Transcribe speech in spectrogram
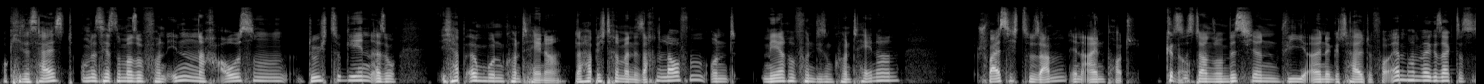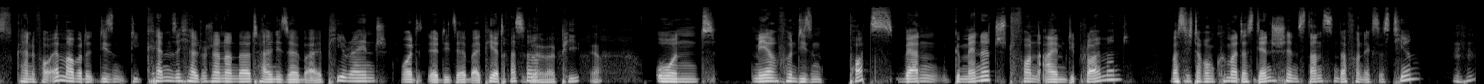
Okay, das heißt, um das jetzt nochmal so von innen nach außen durchzugehen, also ich habe irgendwo einen Container, da habe ich drin meine Sachen laufen und mehrere von diesen Containern schweiße ich zusammen in einen Pod. Genau. Das ist dann so ein bisschen wie eine geteilte VM, haben wir gesagt. Das ist keine VM, aber die, sind, die kennen sich halt untereinander, teilen dieselbe IP-Range oder äh, dieselbe IP-Adresse. Selber IP, ja. Und mehrere von diesen Pods werden gemanagt von einem Deployment, was sich darum kümmert, dass identische Instanzen davon existieren. Mhm.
